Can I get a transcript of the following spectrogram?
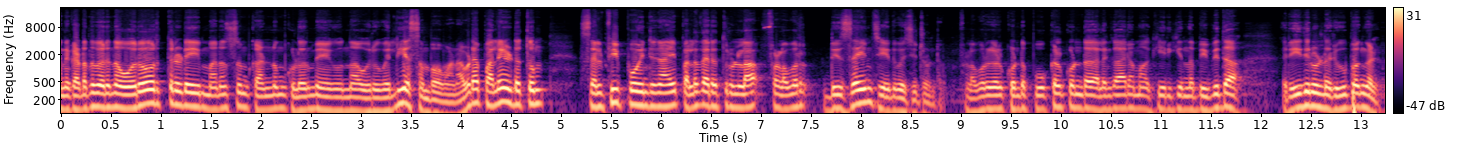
അങ്ങനെ കടന്നു വരുന്ന ഓരോരുത്തരുടെയും മനസ്സും കണ്ണും കുളിർമയേകുന്ന ഒരു വലിയ സംഭവമാണ്. അവിടെ പലയിടത്തും സെൽഫി പോയിന്റിനായി പലതരത്തിലുള്ള ഫ്ലവർ ഡിസൈൻ ചെയ്തു വെച്ചിട്ടുണ്ട്. ഫ്ലവറുകൾ കൊണ്ട് പൂക്കൾ കൊണ്ട് അലങ്കാരമാക്കിയിരിക്കുന്ന വിവിധ രീതിയിലുള്ള രൂപങ്ങൾ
